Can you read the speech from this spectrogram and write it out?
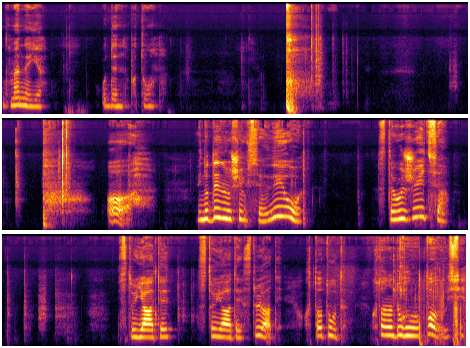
В мене є один патрон. О, він один лишився. Ліо. Сторожиться. Стояти, стояти, стояти. Хто тут? Хто на другому поверсі?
